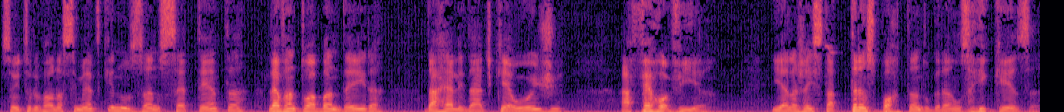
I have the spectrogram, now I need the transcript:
Seu Iturival Nascimento que nos anos 70 levantou a bandeira da realidade que é hoje a ferrovia. E ela já está transportando grãos, riqueza.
